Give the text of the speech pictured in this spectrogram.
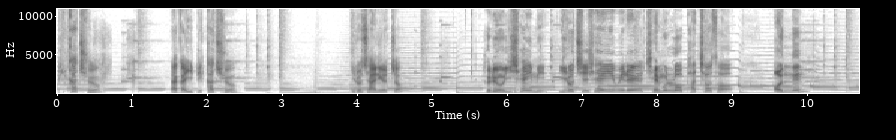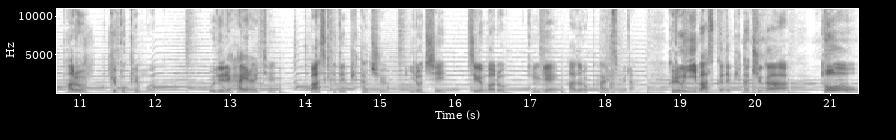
피카츄. 약간 이 피카츄. 이로치 아니었죠? 그리고 이 쉐이미. 이로치 쉐이미를 제물로 바쳐서 얻는 바로 그 포켓몬. 오늘의 하이라이트. 마스크드 피카츄. 이로치 지금 바로 공개하도록 하겠습니다. 그리고 이 마스크드 피카츄가 더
